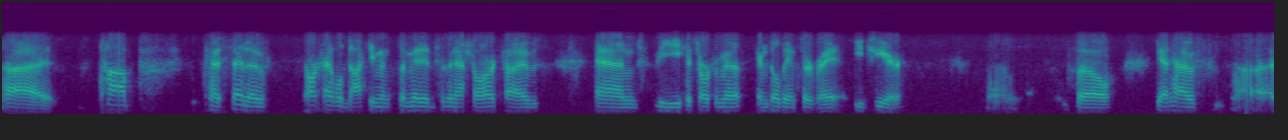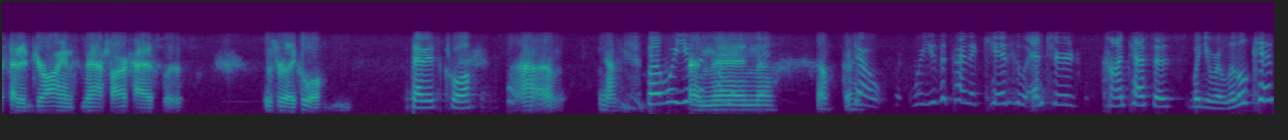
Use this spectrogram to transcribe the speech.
uh, top kind of set of archival documents submitted to the National Archives and the Historic and Building Survey each year. Um, so, yeah, to have uh, a set of drawings from the National Archives was was really cool. That is cool. Um, yeah. But were you and the then uh, oh, go ahead. so were you the kind of kid who entered contests as when you were a little kid?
